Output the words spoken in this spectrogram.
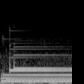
Música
